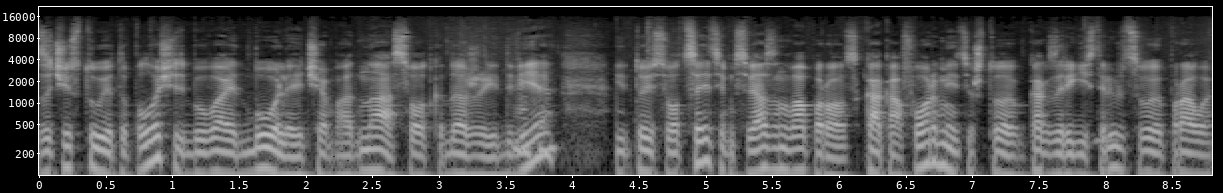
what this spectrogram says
Зачастую эта площадь бывает более чем одна сотка, даже и две. Uh-huh. И то есть вот с этим связан вопрос, как оформить, что, как зарегистрировать свое право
